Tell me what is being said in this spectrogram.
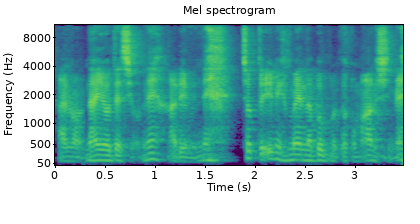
あの、内容ですよね。ある意味ね。ちょっと意味不明な部分とかもあるしね。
